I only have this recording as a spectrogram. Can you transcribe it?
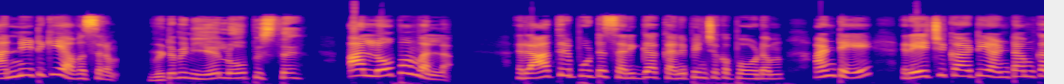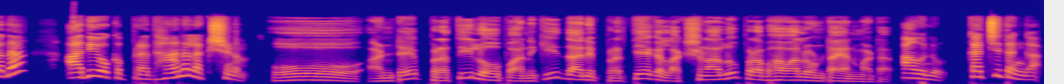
అన్నిటికీ అవసరం. విటమిన్ ఏ లోపిస్తే? ఆ లోపం వల్ల. రాత్రిపూట సరిగ్గా కనిపించకపోవడం అంటే రేచికాటి అంటాం కదా అది ఒక ప్రధాన లక్షణం. ఓ అంటే ప్రతి లోపానికి దాని ప్రత్యేక లక్షణాలు ప్రభావాలు ఉంటాయన్నమాట. అవును ఖచ్చితంగా.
